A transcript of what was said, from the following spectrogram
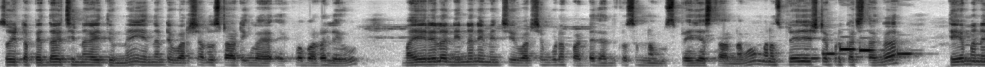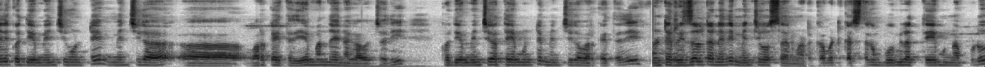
సో ఇట్లా పెద్దగా చిన్నగా అయితే ఉన్నాయి. ఏంటంటే వర్షాలు స్టార్టింగ్లో ఎక్కువ పడలేవు. మా ఏరియాలో నిన్ననే మంచి వర్షం కూడా పడ్డది అందుకోసం మనం స్ప్రే చేస్తా ఉన్నాము. మనం స్ప్రే చేసేటప్పుడు ఖచ్చితంగా తేమ అనేది కొద్దిగా మంచిగా ఉంటే మంచిగా వర్క్ అవుతుంది. ఏ మంది అయినా కావచ్చు అది. కొద్దిగా మంచిగా తేమ ఉంటే మంచిగా వర్క్ అవుతుంది. అంటే రిజల్ట్ అనేది మంచిగా వస్తుంది అనమాట కాబట్టి ఖచ్చితంగా భూమిలో తేమ ఉన్నప్పుడు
